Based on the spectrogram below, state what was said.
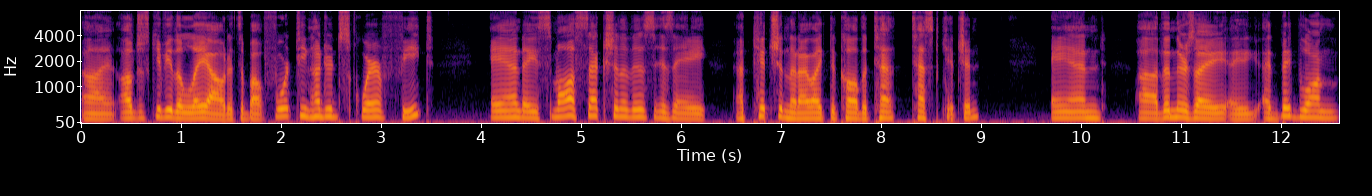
Uh, I'll just give you the layout. It's about 1,400 square feet, and a small section of this is a a kitchen that I like to call the te- test kitchen, and uh, then there's a, a a big long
